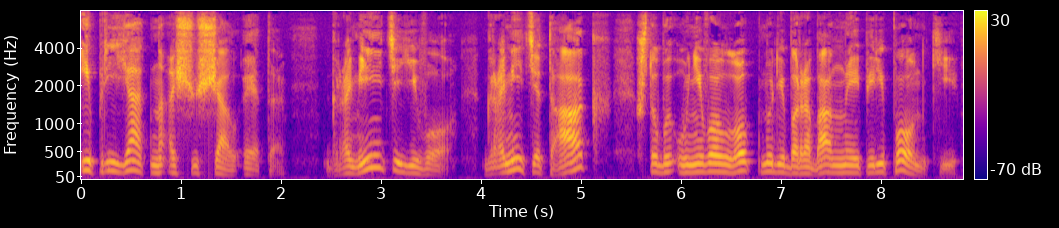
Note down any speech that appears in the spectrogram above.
и приятно ощущал это. «Громите его!» Громите так, чтобы у него лопнули барабанные перепонки,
